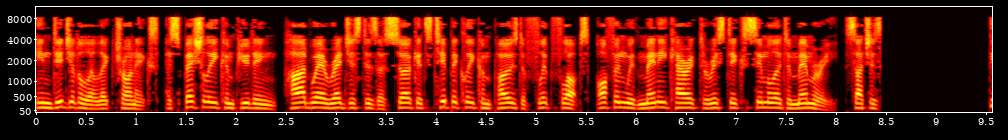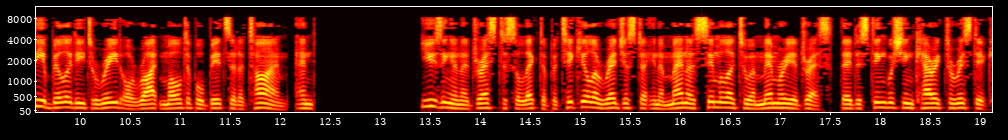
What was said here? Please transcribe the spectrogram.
In digital electronics, especially computing, hardware registers are circuits typically composed of flip-flops, often with many characteristics similar to memory, such as the ability to read or write multiple bits at a time, and using an address to select a particular register in a manner similar to a memory address. Their distinguishing characteristic,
